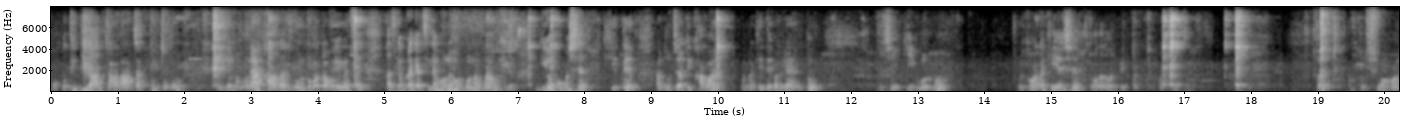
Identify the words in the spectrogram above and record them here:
প্রতিটি রাত রাত জাগতে হচ্ছে তো, এই জন্য মনে হয় খাওয়া দাওয়া আজকে পাল্টা হয়ে গেছে। আজকে আমরা গেছিলাম বলে বললাম, না, গিয়ে- প্রবাসে খেতে। আর গুজরাটি খাবার আমরা খেতে পারি না একদম। সে কি বলব? ওই খাবারটা খেয়ে এসে তোমাদের আবার পেটটা সময় হয়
